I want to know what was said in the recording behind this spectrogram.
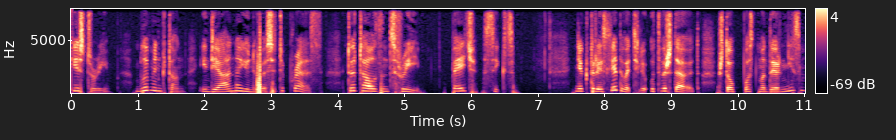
History. Bloomington, Indiana University Press, 2003, page 6. Некоторые исследователи утверждают, что постмодернизм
